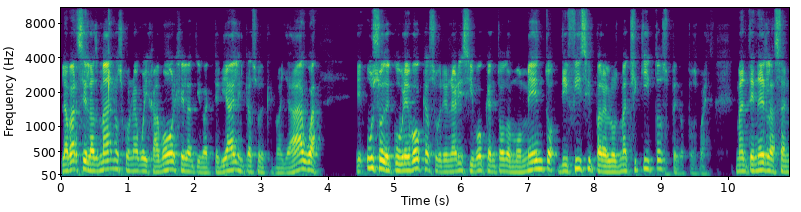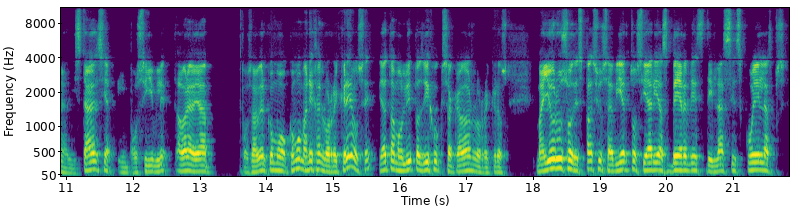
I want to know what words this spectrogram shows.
Lavarse las manos con agua y jabón, gel antibacterial en caso de que no haya agua. Eh, uso de cubrebocas sobre nariz y boca en todo momento, difícil para los más chiquitos, pero pues bueno, mantener la sana distancia, imposible. Ahora ya, pues a ver cómo, cómo manejan los recreos, ¿eh? Ya Tamaulipas dijo que se acabaron los recreos mayor uso de espacios abiertos y áreas verdes de las escuelas. Pues,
